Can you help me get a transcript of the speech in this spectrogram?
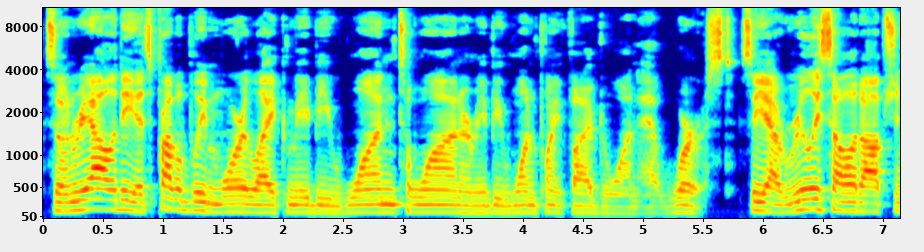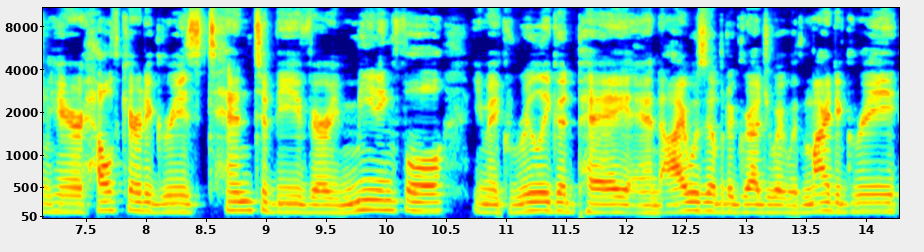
So in reality, it's probably more like maybe one to one or maybe 1.5 to one at worst. So yeah, really solid option here. Healthcare degrees tend to be very meaningful. You make really good pay and I was able to graduate with my degree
